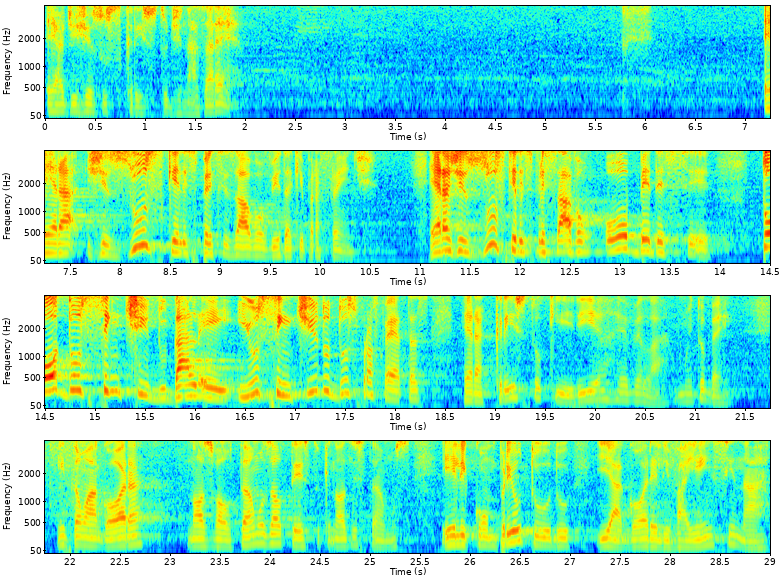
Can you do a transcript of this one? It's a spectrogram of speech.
é a de Jesus Cristo de Nazaré. Era Jesus que eles precisavam ouvir daqui para frente. Era Jesus que eles precisavam obedecer. Todo o sentido da lei e o sentido dos profetas era Cristo que iria revelar. Muito bem. Então agora nós voltamos ao texto que nós estamos. Ele cumpriu tudo e agora ele vai ensinar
